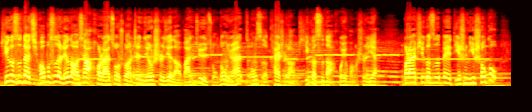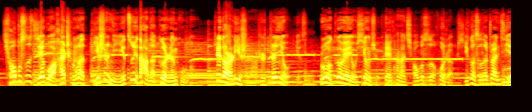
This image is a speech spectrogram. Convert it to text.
皮克斯在乔布斯的领导下，后来做出了震惊世界的《玩具总动员》，从此开始了皮克斯的辉煌事业。后来皮克斯被迪士尼收购，乔布斯结果还成了迪士尼最大的个人股东。这段历史啊是真有意思，如果各位有兴趣，可以看看乔布斯或者皮克斯的传记，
